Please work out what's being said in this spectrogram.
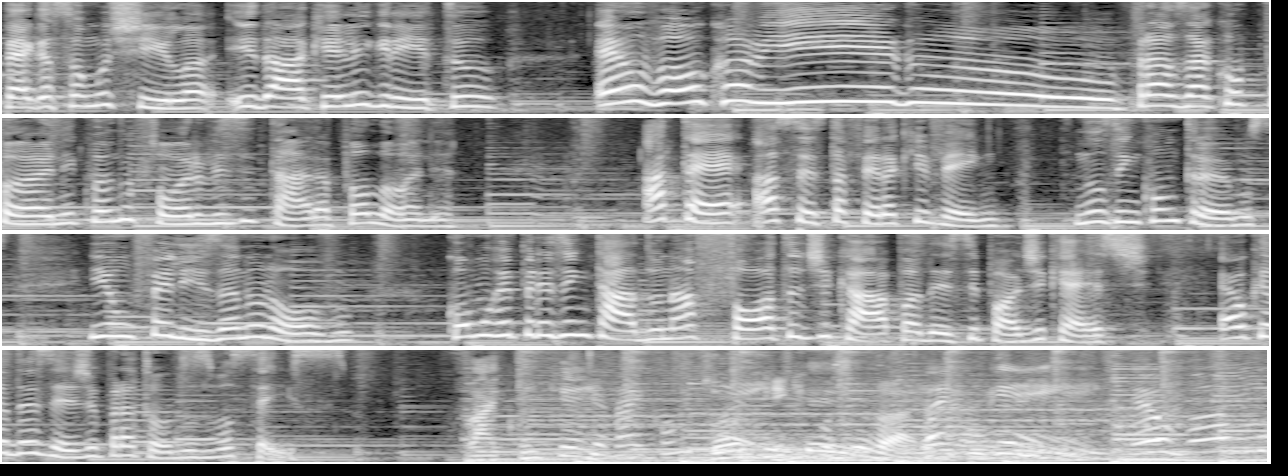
Pega sua mochila e dá aquele grito: Eu vou comigo! Pra Zakopane quando for visitar a Polônia. Até a sexta-feira que vem. Nos encontramos e um feliz ano novo como representado na foto de capa desse podcast. É o que eu desejo para todos vocês. Vai com quem? Você vai com quem? Vai com quem? Vai com quem? Eu vou com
